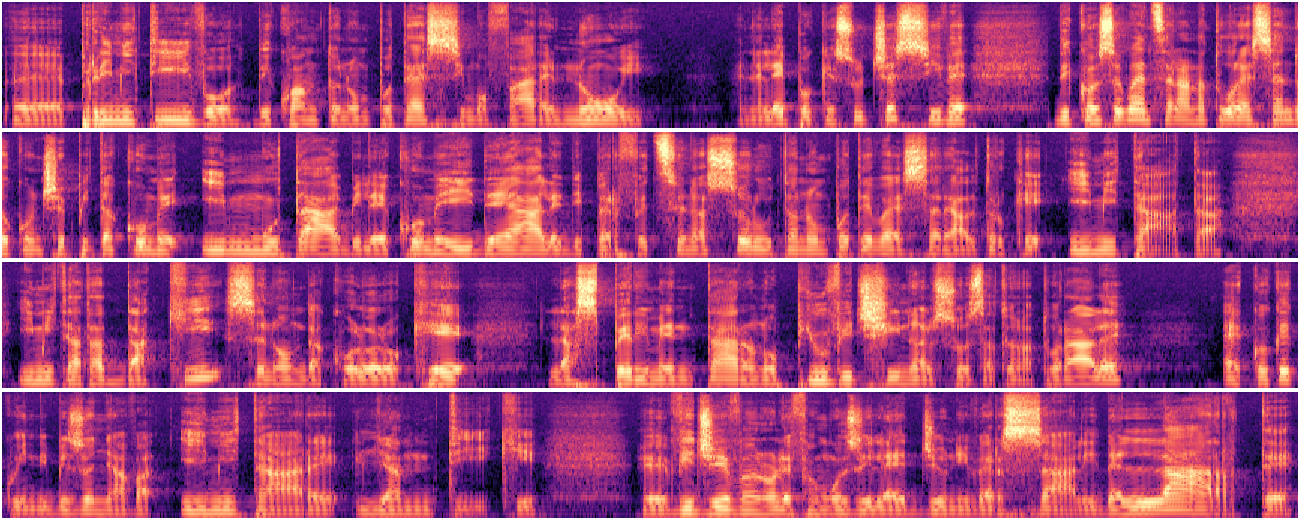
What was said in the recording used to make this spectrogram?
eh, primitivo di quanto non potessimo fare noi nelle epoche successive, di conseguenza la natura essendo concepita come immutabile, come ideale di perfezione assoluta, non poteva essere altro che imitata. Imitata da chi se non da coloro che la sperimentarono più vicina al suo stato naturale? Ecco che quindi bisognava imitare gli antichi. Eh, vigevano le famose leggi universali dell'arte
